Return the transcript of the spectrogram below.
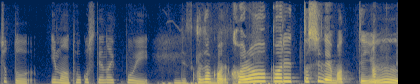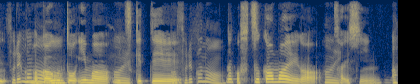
ちょっと今投稿してないっぽいんですけど。なんかね、カラーパレットシネマっていうそれかな。アカウントを今見つけて、あそれかな。なんか2日前がはい。最新。あ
